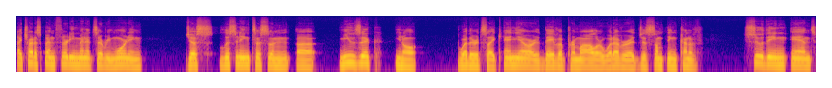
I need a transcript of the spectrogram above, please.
I try to spend 30 minutes every morning just listening to some uh, music, you know, whether it's like Enya or Deva Premal or whatever, just something kind of soothing and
